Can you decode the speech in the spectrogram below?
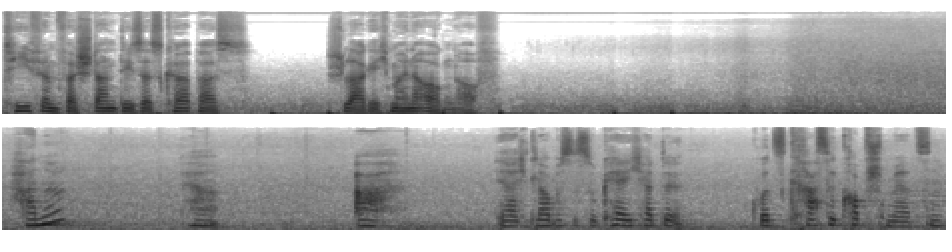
Tief im Verstand dieses Körpers schlage ich meine Augen auf. Hanna? Ja. Ah. Ja, ich glaube, es ist okay. Ich hatte kurz krasse Kopfschmerzen.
